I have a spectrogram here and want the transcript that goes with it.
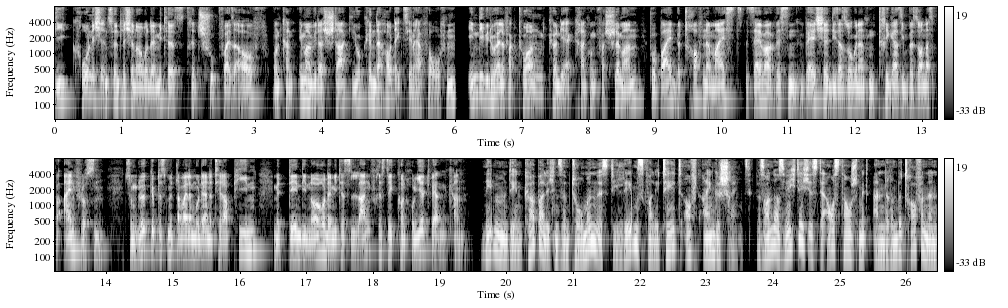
Die chronisch entzündliche Neurodermitis tritt schubweise auf und kann immer wieder stark juckende Hautekzeme hervorrufen. Individuelle Faktoren können die Erkrankung verschlimmern, wobei Betroffene meist selber wissen, welche dieser sogenannten Trigger sie besonders beeinflussen. Zum Glück gibt es mittlerweile moderne Therapien, mit denen die Neurodermitis langfristig kontrolliert werden kann. Neben den körperlichen Symptomen ist die Lebensqualität oft eingeschränkt. Besonders wichtig ist der Austausch mit anderen Betroffenen.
